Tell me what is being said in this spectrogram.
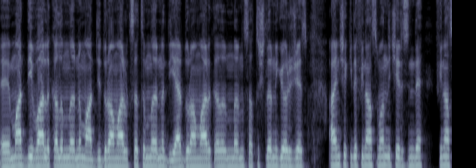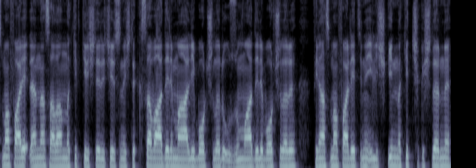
e, maddi varlık alımlarını, maddi duran varlık satımlarını, diğer duran varlık alımlarını, satışlarını göreceğiz. Aynı şekilde finansmanın içerisinde finansman faaliyetlerinden sağlanan nakit girişleri içerisinde işte kısa vadeli mali borçları, uzun vadeli borçları, finansman faaliyetine ilişkin nakit çıkışlarını,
